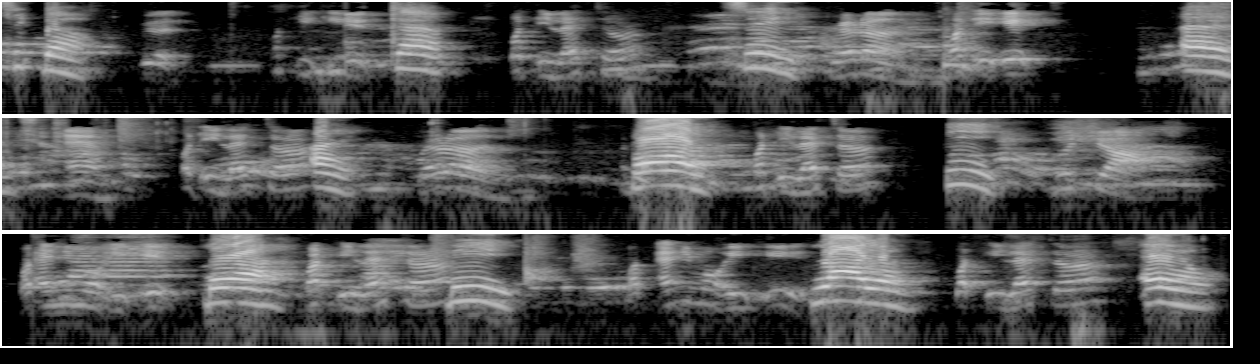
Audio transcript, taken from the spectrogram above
Sit down. Good. What is it? Cat. What is letter? C. Well done. What is it? And. And what is letter? I. Well done. Boy. What is letter? B. Good job. What animal is it? Bear. What is letter? B. What animal is it? Lion. What is letter? L.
